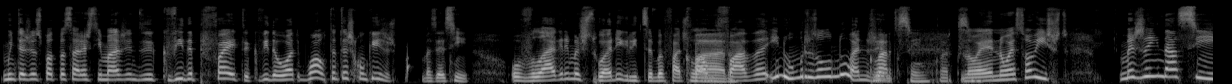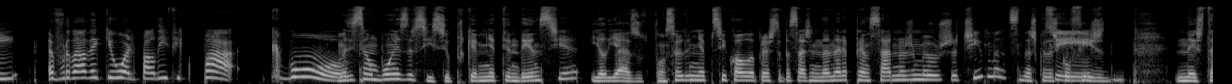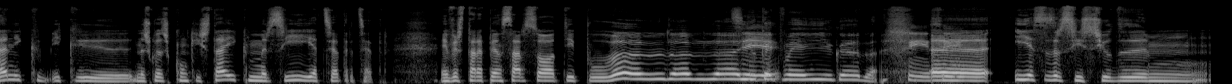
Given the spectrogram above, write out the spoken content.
Muitas vezes pode passar esta imagem de que vida perfeita, que vida ótima, uau, tantas conquistas. Mas é assim, houve lágrimas, suor e gritos abafados Claro. para a almofada e números ao longo do ano, Claro gente. que sim, claro que sim. Não é, não é só isto. Mas ainda assim, a verdade é que eu olho para ali e fico, pá, que bom! Mas isso é um bom exercício, porque a minha tendência, e aliás, o conselho da minha psicóloga para esta passagem de ano era pensar nos meus achievements, nas coisas que eu Sim. fiz neste ano e que, e que- nas coisas que conquistei e que mereci, etc, etc. Em vez de estar a pensar só tipo "Ah, e Sim. o que é que vem aí? que é?" Sim, sim. Eh, e esse exercício de, hum,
